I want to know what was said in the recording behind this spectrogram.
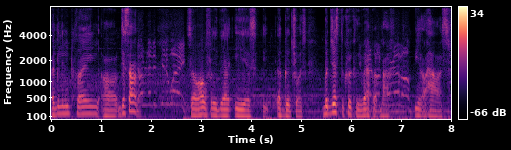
I'm going to be playing uh, Dishonored. So hopefully that is a good choice. But just to quickly wrap up my, you know, how it's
